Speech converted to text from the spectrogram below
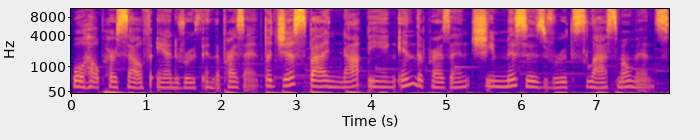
will help herself and Ruth in the present. But just by not being in the present, she misses Ruth's last moments.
